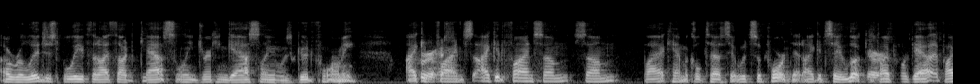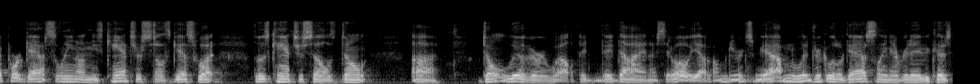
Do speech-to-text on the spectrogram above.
a religious belief that I thought gasoline, drinking gasoline was good for me, I could find I could find some some biochemical tests that would support that. I could say, look, sure. if I pour ga- if I pour gasoline on these cancer cells, guess what? Those cancer cells don't uh, don't live very well. They, they die. And I say, oh yeah, I'm gonna drink some. Yeah, I'm gonna drink a little gasoline every day because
